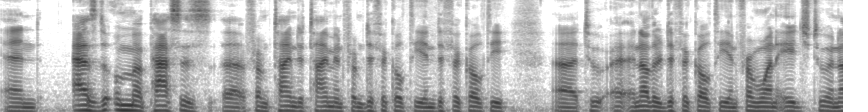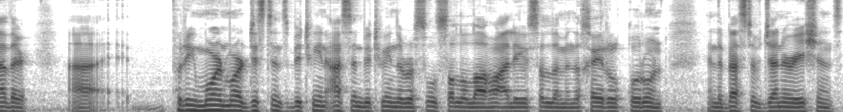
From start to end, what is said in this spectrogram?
And as the ummah passes uh, from time to time and from difficulty and difficulty uh, to another difficulty and from one age to another, uh, putting more and more distance between us and between the Rasul sallallahu alaihi wasallam and the Khairul Qurun and the best of generations.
